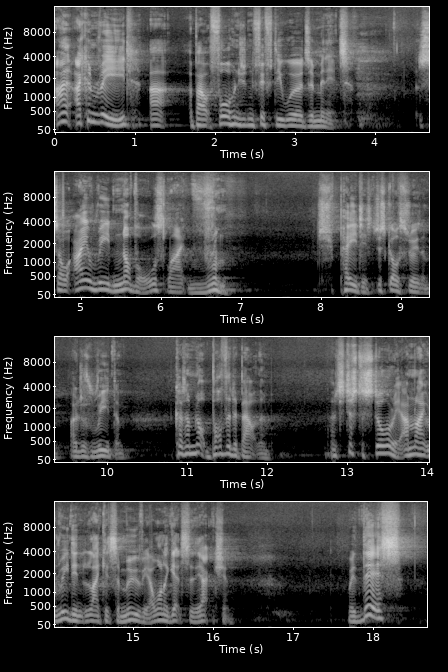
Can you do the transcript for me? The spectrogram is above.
I, I can read at about 450 words a minute. So I read novels like vroom, pages, just go through them. I just read them because I'm not bothered about them. It's just a story. I'm like reading like it's a movie. I want to get to the action. With this,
